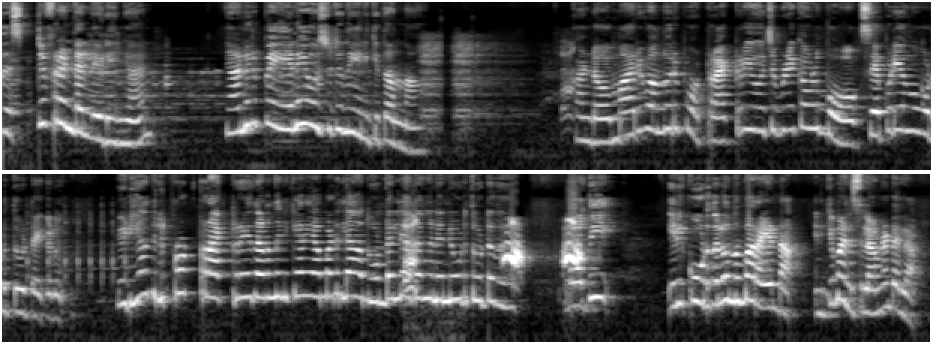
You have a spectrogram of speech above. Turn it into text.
ബെസ്റ്റ് ഫ്രണ്ട് അല്ലേടി ഞാൻ? ഞാനൊരു പേന ചോദിച്ചിട്ട് നീ എനിക്ക് തന്നാ. കണ്ടവന്മാര് വന്നൊരു പ്രൊട്രാക്ടർ ചോദിച്ചപ്പോഴേക്കും അവൾ ബോക്സ് എപ്പടി അങ്ങ് കൊടുത്തു വിട്ടേക്കണ്. എടി അതിൽ പ്രൊട്രാക്ടർ ഏതാണെന്ന് എനിക്ക് അറിയാൻ പാടില്ല. അതുകൊണ്ടല്ലേ അതങ്ങനെ എന്നെ കൊടുത്തു വിട്ടത്? മതി. ഇനി കൂടുതലൊന്നും പറയണ്ട. എനിക്ക് മനസ്സിലാവണുണ്ടല്ല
